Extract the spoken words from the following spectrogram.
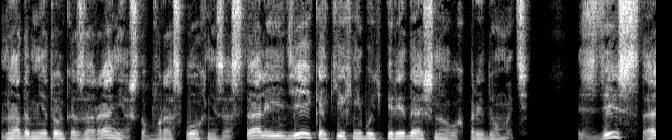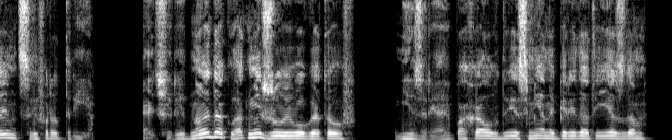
Надо мне только заранее, чтобы врасплох не застали, идей каких-нибудь передач новых придумать. Здесь ставим цифру три. Очередной доклад Межуеву готов. Не зря я пахал в две смены перед отъездом.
